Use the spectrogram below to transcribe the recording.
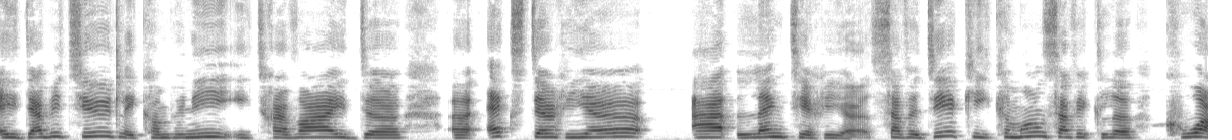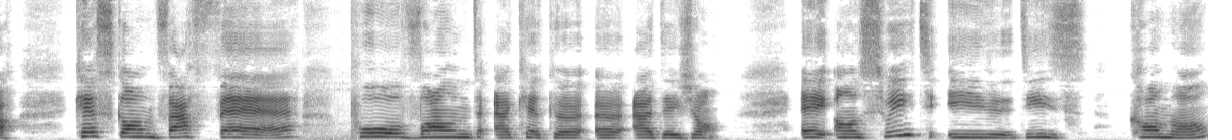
Et d'habitude, les compagnies, ils travaillent de euh, extérieur à l'intérieur. Ça veut dire qu'ils commencent avec le quoi. Qu'est-ce qu'on va faire pour vendre à quelqu'un, euh, à des gens? Et ensuite, ils disent comment,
